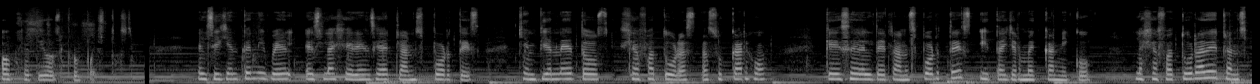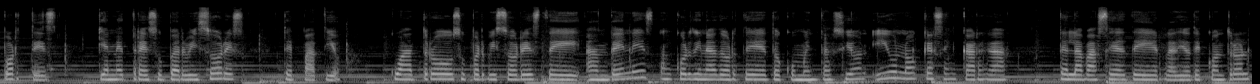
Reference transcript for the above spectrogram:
objetivos propuestos. El siguiente nivel es la gerencia de transportes, quien tiene dos jefaturas a su cargo, que es el de transportes y taller mecánico. La jefatura de transportes tiene tres supervisores de patio, cuatro supervisores de andenes, un coordinador de documentación y uno que se encarga de la base de radio de control.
